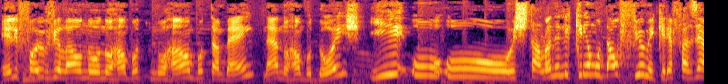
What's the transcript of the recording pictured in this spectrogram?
Ele foi o vilão no, no, Rambo, no Rambo também, né? No Rambo 2. E o, o Stallone, ele queria mudar o filme queria fazer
